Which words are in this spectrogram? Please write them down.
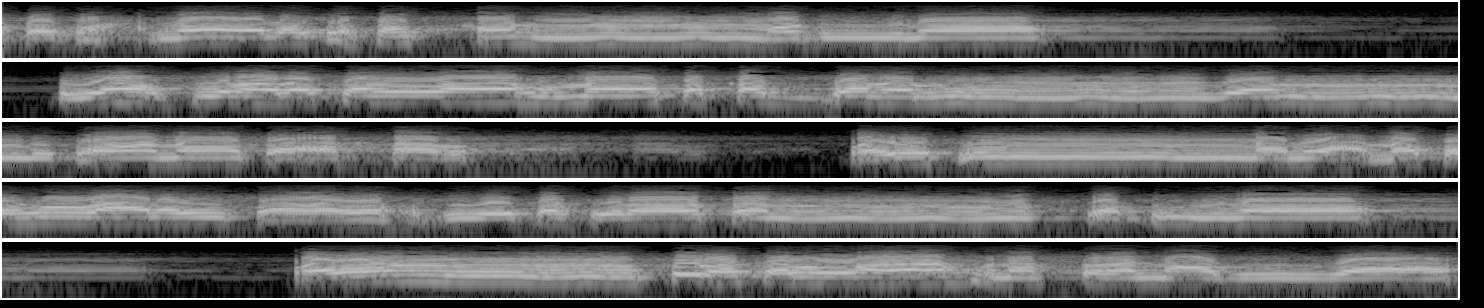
فتحنا لك فتحا مبينا ليغفر لك الله ما تقدم من ذنبك وما تأخر. ويتم نعمته عليك ويهديك صراطا مستقيما. وينصرك الله نصرا عزيزا.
